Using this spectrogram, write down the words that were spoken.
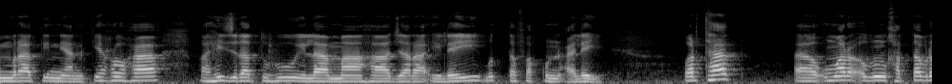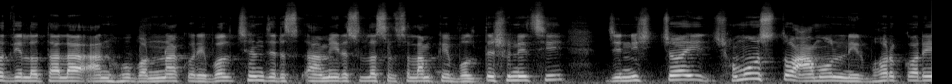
ইমরাতিন ইয়ানকিহুহা ফাহিজরাতুহু ইলা মা হাজারা ইলাই মুত্তাফাকুন আলাই। অর্থাৎ উমর আবুল খাত্তাব রদিয়াল্লাহ তালা আনহু বর্ণনা করে বলছেন যে আমি রসুল্লাহ সাল্লামকে বলতে শুনেছি যে নিশ্চয় সমস্ত আমল নির্ভর করে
